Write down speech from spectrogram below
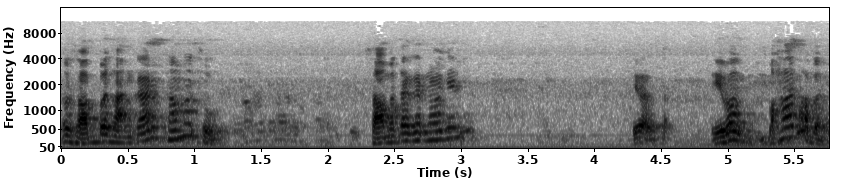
ඔව් සබ්බ සංකාර සමතෝ. සමත කරනවා කියන්නේ ඒවා බහතබන.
